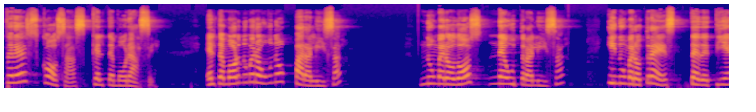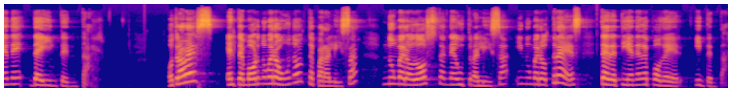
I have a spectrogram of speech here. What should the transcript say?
tres cosas que el temor hace. El temor número uno paraliza. Número dos, neutraliza. Y número tres, te detiene de intentar. Otra vez, el temor número uno te paraliza. Número dos, te neutraliza. Y número tres, te detiene de poder intentar.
